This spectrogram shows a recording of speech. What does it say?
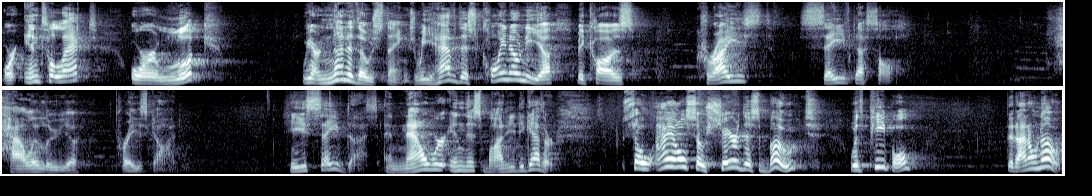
or intellect or look. We are none of those things. We have this koinonia because Christ saved us all. Hallelujah. Praise God. He saved us, and now we're in this body together. So I also share this boat with people that I don't know.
